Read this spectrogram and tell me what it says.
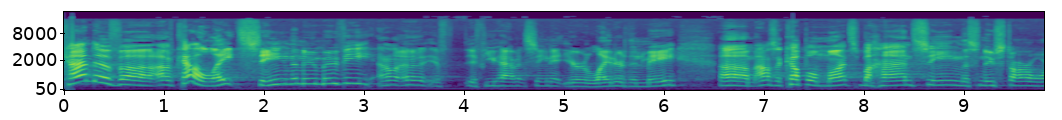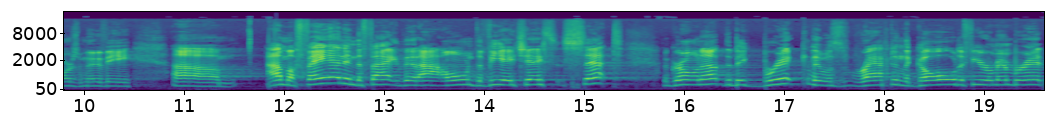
kind of uh, I'm kind of late seeing the new movie. I don't know if if you haven't seen it, you're later than me. Um, I was a couple months behind seeing this new Star Wars movie. Um, I'm a fan in the fact that I owned the VHS set growing up, the big brick that was wrapped in the gold, if you remember it,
